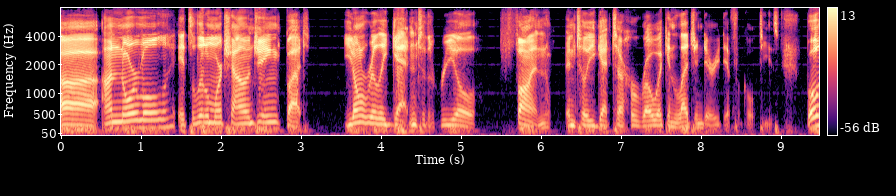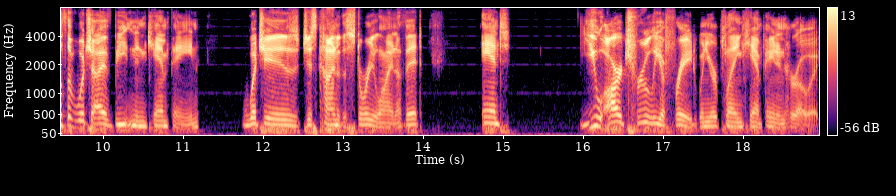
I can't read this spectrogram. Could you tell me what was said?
uh, on normal, it's a little more challenging, but you don't really get into the real fun until you get to heroic and legendary difficulties, both of which I have beaten in campaign, which is just kind of the storyline of it. And you are truly afraid when you're playing campaign and heroic.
